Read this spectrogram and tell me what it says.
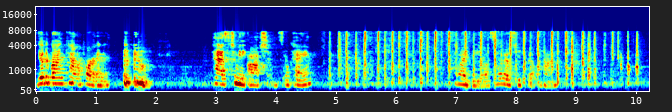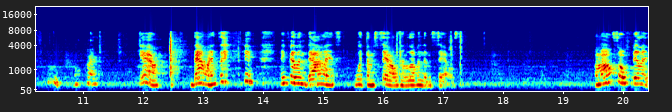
your divine counterpart and has too many options. Okay. Venus. What else you feeling, huh? okay. Yeah, balance. they feel in balance with themselves and loving themselves. I'm also feeling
